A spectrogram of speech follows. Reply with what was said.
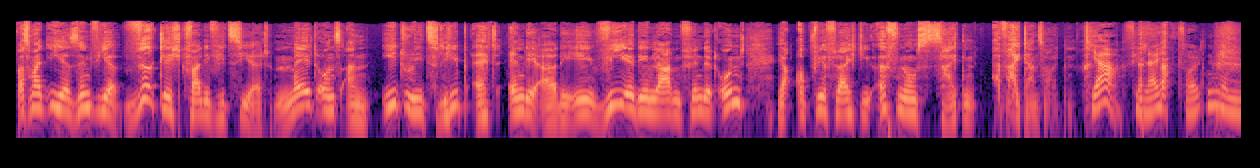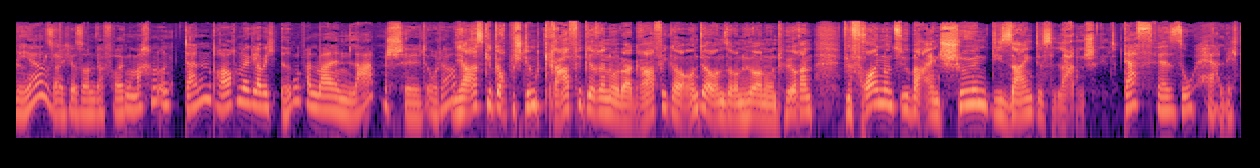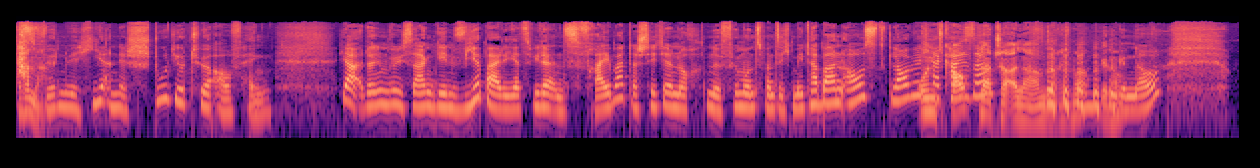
Was meint ihr? Sind wir wirklich qualifiziert? Mailt uns an eatreadsleep.ndr.de, wie ihr den Laden findet und ja, ob wir vielleicht die Öffnungszeiten erweitern sollten. Ja, vielleicht sollten wir mehr solche Sonderfolgen machen und dann brauchen wir, glaube ich, irgendwann mal ein Ladenschild, oder? Ja, es gibt auch bestimmt Grafikerinnen oder Grafiker unter unseren Hörern und Hörern. Wir freuen uns über ein schön designtes Ladenschild. Das wäre so herrlich. Das Hammer. würden wir hier an der Studiotür aufhängen. Ja, dann würde ich sagen, gehen wir beide jetzt wieder ins Freibad. Da steht ja noch eine 25-Meter-Bahn aus, glaube ich, Und Herr Kaiser. Bauchklatsche-Alarm, sag ich mal. Genau. genau.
